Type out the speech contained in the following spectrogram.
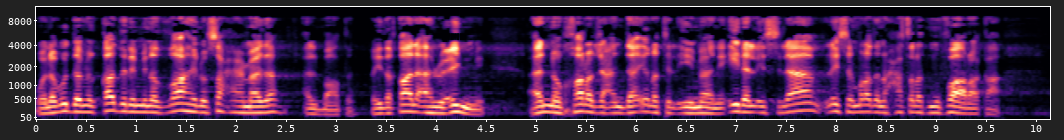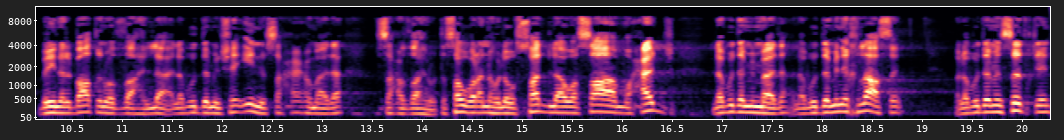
ولا بد من قدر من الظاهر يصحح ماذا؟ الباطن. فإذا قال أهل العلم أنه خرج عن دائرة الإيمان إلى الإسلام ليس المراد انه حصلت مفارقة بين الباطن والظاهر. لا لابد من شيء يصحح ماذا؟ يصحح الظاهر. وتصور أنه لو صلى وصام وحج لابد من ماذا؟ لابد من إخلاص ولا بد من صدق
